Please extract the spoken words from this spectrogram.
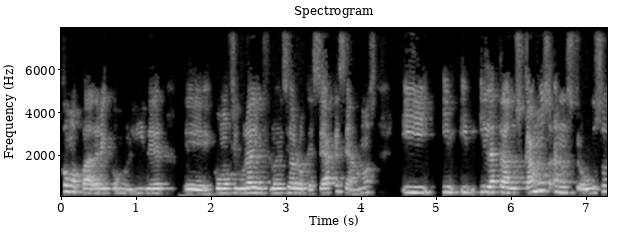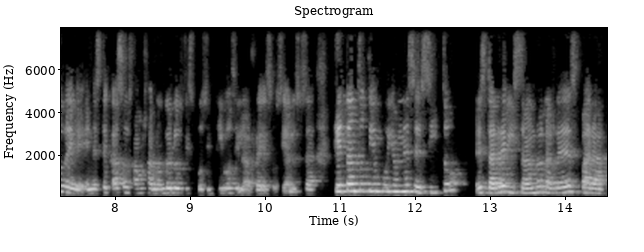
como padre, como líder, eh, como figura de influencia o lo que sea que seamos? Y, y, y, la traduzcamos a nuestro uso de, en este caso estamos hablando de los dispositivos y las redes sociales. O sea, ¿qué tanto tiempo yo necesito estar revisando las redes para,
